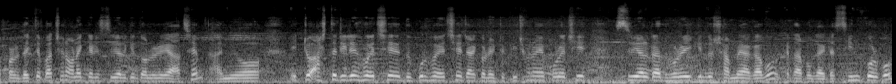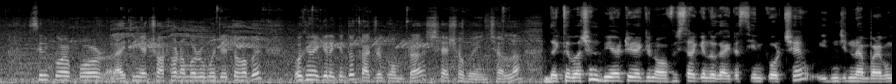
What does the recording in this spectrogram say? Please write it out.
আপনারা দেখতে পাচ্ছেন অনেক গাড়ির সিরিয়াল কিন্তু অলরেডি আছে। আমিও একটু আসতে ডিলে হয়েছে দুপুর হয়েছে যার কারণে একটু পিছনে পড়েছি। সিরিয়ালটা ধরেই কিন্তু সামনে আগাবো তারপর গাড়িটা সিন করব। সিন করার পর আই থিঙ্ক একশো আঠারো নম্বর রুমে যেতে হবে। ওইখানে গেলে কিন্তু কার্যক্রমটা শেষ হবে ইনশাল্লাহ দেখতে পাচ্ছেন বিআরটির একজন অফিসার কিন্তু গাড়িটা সিন করছে। ইঞ্জিন নাম্বার এবং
